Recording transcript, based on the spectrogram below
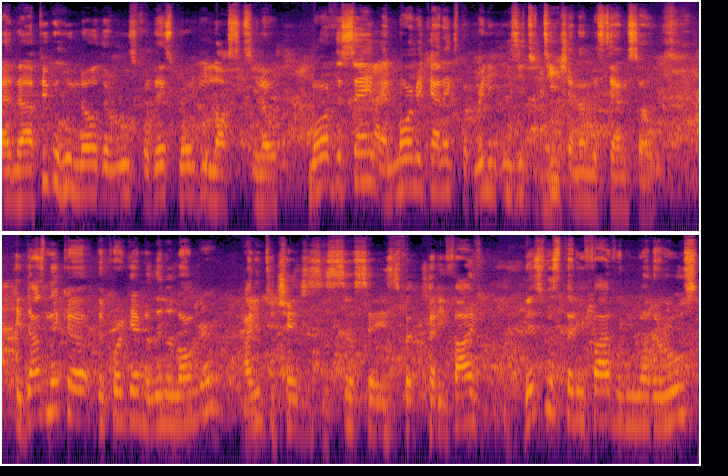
And uh, people who know the rules for this won't be lost. You know, more of the same and more mechanics, but really easy to teach and understand. So it does make uh the core game a little longer. I need to change this. It still says 35. This was 35 when you know the rules.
